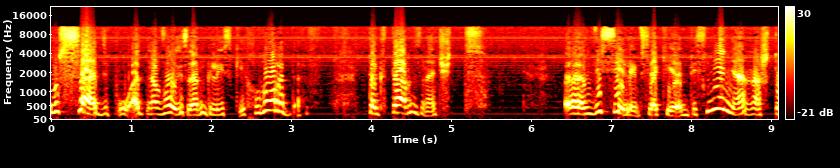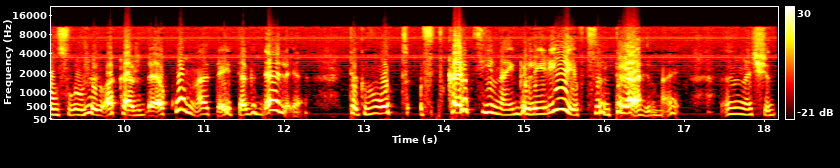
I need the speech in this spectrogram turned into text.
усадьбу одного из английских лордов, так там, значит, э, висели всякие объяснения, на что служила каждая комната и так далее. Так вот, в картинной галерее, в центральной, значит,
